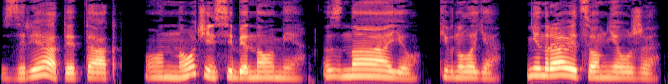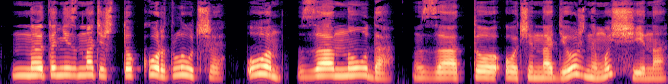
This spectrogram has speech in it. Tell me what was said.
Зря ты так. «Он очень себе на уме. Знаю», — кивнула я. «Не нравится он мне уже. Но это не значит, что Корт лучше. Он зануда. Зато очень надежный мужчина.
